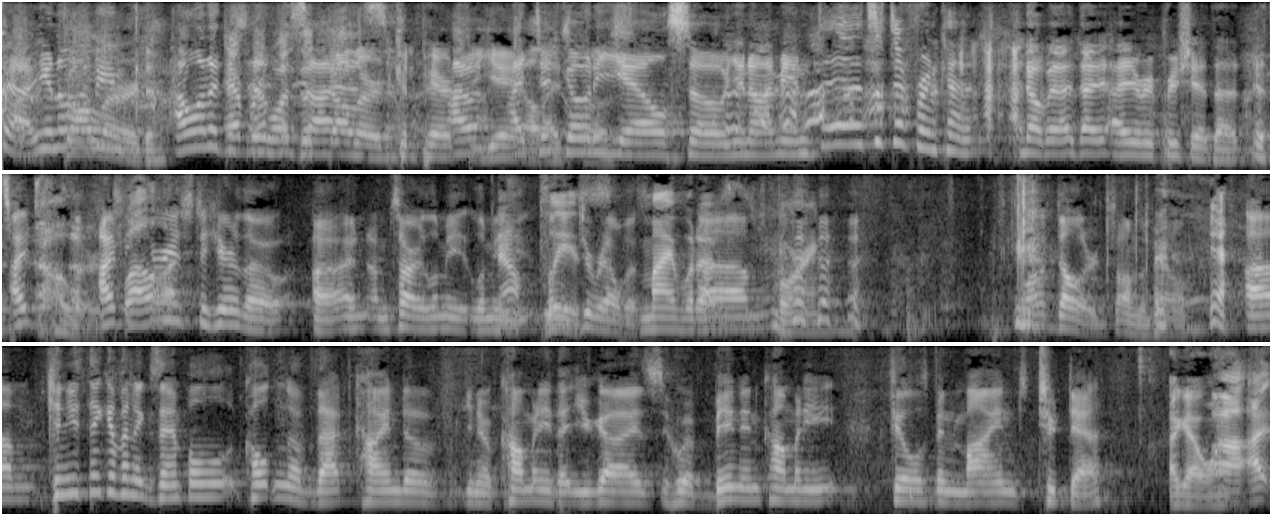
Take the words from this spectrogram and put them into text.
yeah, you know, dullard. I mean, I want to just Everyone's a dullard compared to I, Yale, I did I go to. Yale, so you know, I mean, eh, it's a different kind of. No, but I, I appreciate that. It's I, dullard. I'd be curious to hear though, uh, and I'm sorry. Let me let me No, let me please. derail this. My what I was Um, boring. a lot of dullards on the panel. um, can you think of an example, Colton, of that kind of you know comedy that you guys who have been in comedy feel has been mined to death? I got one. Uh, I,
